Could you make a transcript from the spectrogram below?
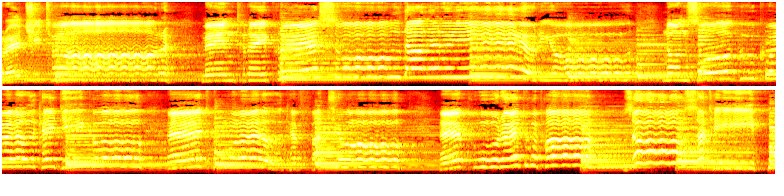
recitar mentre presso dal ririo non so più quel che dico et quel che faccio eppure tu pa so sati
